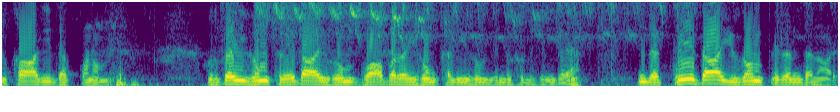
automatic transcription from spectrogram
யுகாதி தர்ப்பணம். கிருதயுகம் திரேதாயுகம் துவாபரயுகம் கலியுகம் என்று சொல்லுகின்ற இந்த திரேதா யுகம் பிறந்த நாள்.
